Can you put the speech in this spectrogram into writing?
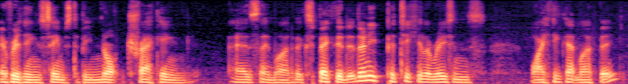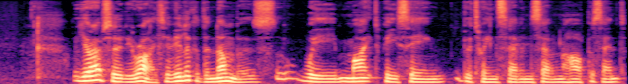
everything seems to be not tracking as they might have expected. Are there any particular reasons why you think that might be? You're absolutely right. If you look at the numbers, we might be seeing between seven and seven and a half percent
